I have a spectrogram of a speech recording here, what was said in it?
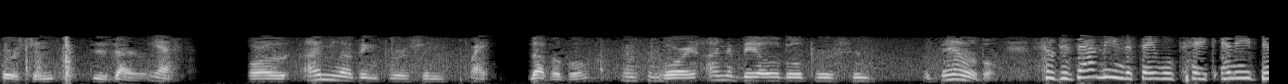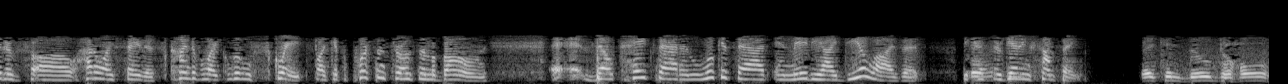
person desirable. Yes. Or an unloving person Right. lovable. hmm Or an unavailable person available. So does that mean that they will take any bit of, uh, how do I say this, kind of like little scrapes, like if a person throws them a bone, eh, they'll take that and look at that and maybe idealize it because Yeah. they're getting something. They can build the whole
